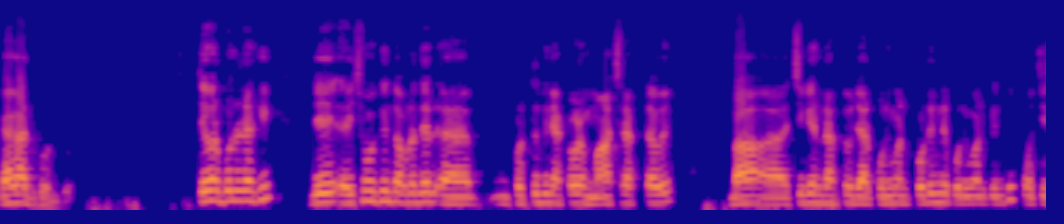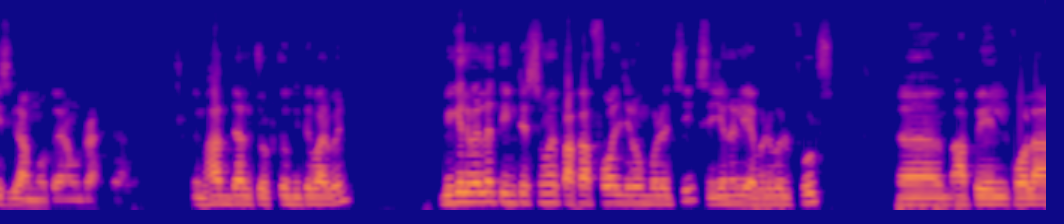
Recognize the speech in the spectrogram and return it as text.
ব্যাঘাত ঘটবে। তো এবার বলে রাখি যে এই সময় কিন্তু আপনাদের প্রত্যেকদিন একটা করে মাছ রাখতে হবে বা চিকেন রাখতে হবে, যার পরিমাণ, প্রোটিনের পরিমাণ কিন্তু পঁচিশ গ্রাম মতো অ্যারাউন্ড রাখতে হবে। ভাত, ডাল, চটকেও দিতে পারবেন। বিকেলবেলা তিনটের সময় পাকা ফল যেরকম বলেছি সিজনালি অ্যাভেলেবল ফ্রুটস আপেল, কলা,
